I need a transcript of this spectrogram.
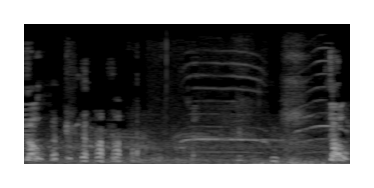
Go! Go!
